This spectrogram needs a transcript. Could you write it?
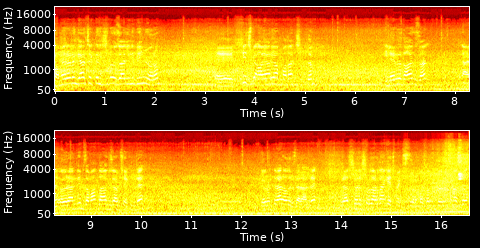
Kameranın gerçekten hiçbir özelliğini bilmiyorum. Ee, hiçbir ayar yapmadan çıktım. İleride daha güzel. Yani öğrendiğim zaman daha güzel bir şekilde görüntüler alırız herhalde. Biraz şöyle şuralardan geçmek istiyorum. Bakalım görüntü nasıl.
